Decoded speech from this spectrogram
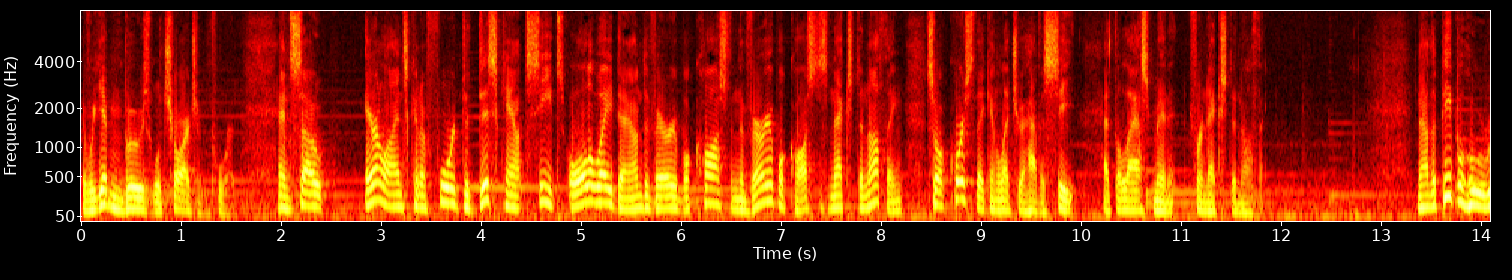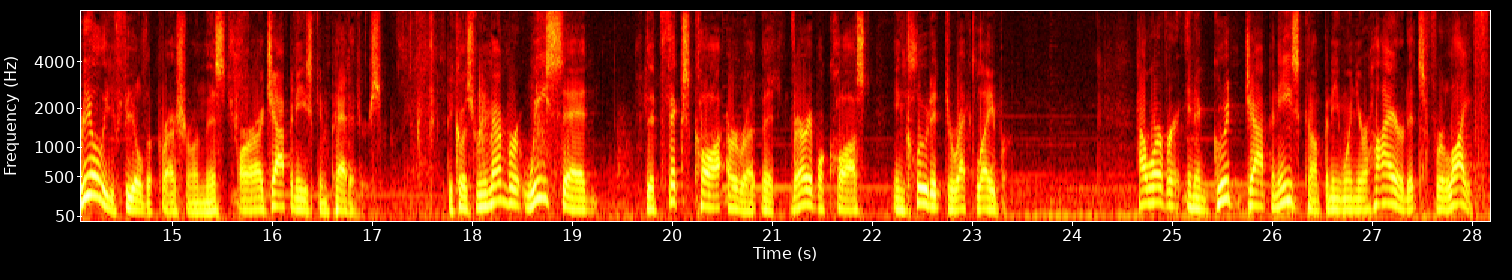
If we give them booze, we'll charge them for it. And so airlines can afford to discount seats all the way down to variable cost, and the variable cost is next to nothing. So, of course, they can let you have a seat at the last minute for next to nothing. Now, the people who really feel the pressure on this are our Japanese competitors. Because remember, we said that fixed cost or uh, that variable cost included direct labor. However, in a good Japanese company, when you're hired, it's for life.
